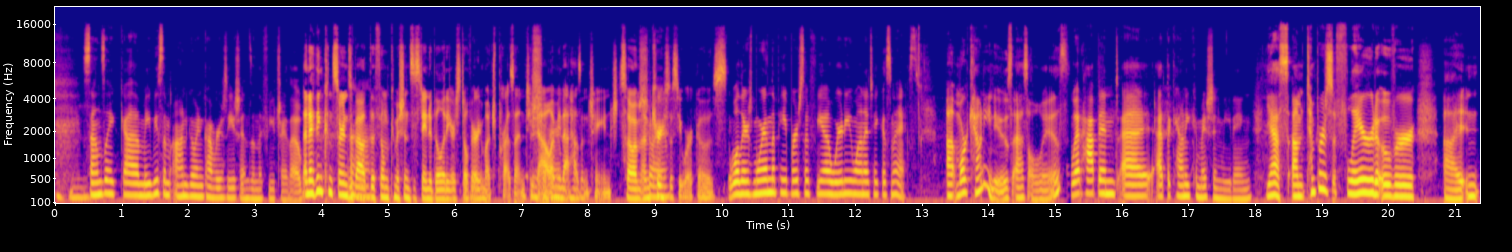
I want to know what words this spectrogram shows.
Mm-hmm. Sounds like uh, maybe some ongoing conversations in the future, though. And I think concerns about the Film Commission sustainability are still very much present. You know, I mean, that hasn't changed. So I'm, I'm curious to see where it goes. well, there's more in the paper, Sophia. Where do you want to take us next? Uh, more county news, as always. What happened uh, at the county commission meeting? Yes, um, tempers flared over uh, n-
